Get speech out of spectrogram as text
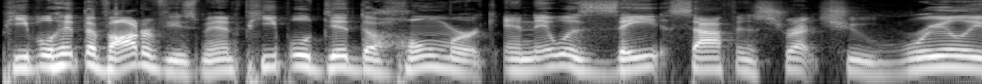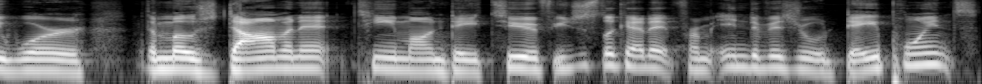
people hit the VOD reviews, man. People did the homework, and it was Zayt, Saf, and Stretch who really were the most dominant team on day two. If you just look at it from individual day points,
